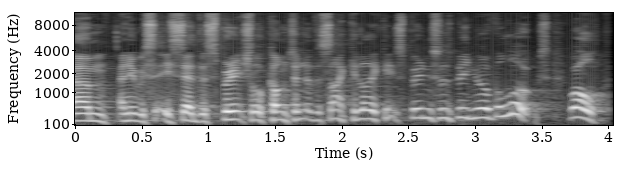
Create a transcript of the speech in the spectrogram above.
Um, and he, was, he said the spiritual content of the psychedelic experience was being overlooked. Well,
